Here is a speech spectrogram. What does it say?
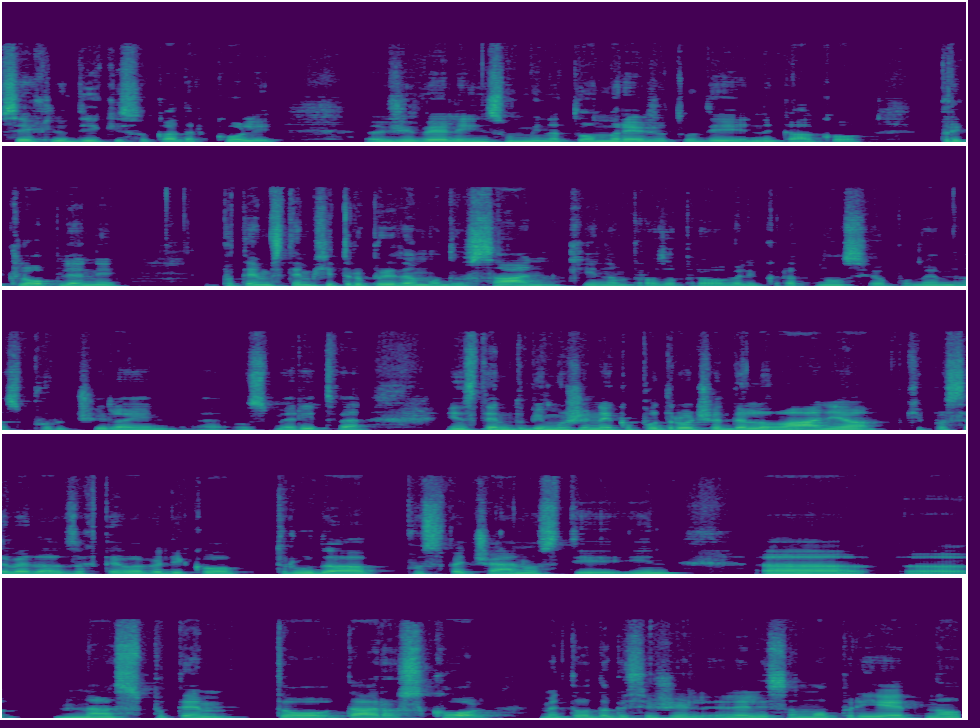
vseh ljudi, ki so kadarkoli eh, živeli in smo mi na to mrežo tudi nekako priklopljeni. Potem s tem hitro pridemo do sanj, ki nam pravzaprav velikokrat nosijo pomembna sporočila in e, usmeritve, in s tem dobimo že neko področje delovanja, ki pa seveda zahteva veliko truda, posvečenosti in e, e, nas potem to, ta razkol med to, da bi si želeli samo prijetno,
